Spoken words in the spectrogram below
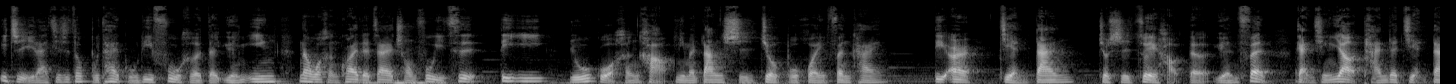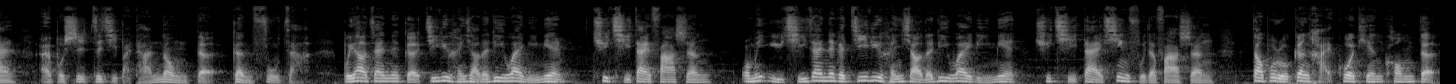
一直以来其实都不太鼓励复合的原因。那我很快的再重复一次：第一，如果很好，你们当时就不会分开；第二，简单就是最好的缘分，感情要谈的简单，而不是自己把它弄得更复杂。不要在那个几率很小的例外里面去期待发生。我们与其在那个几率很小的例外里面去期待幸福的发生，倒不如更海阔天空的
